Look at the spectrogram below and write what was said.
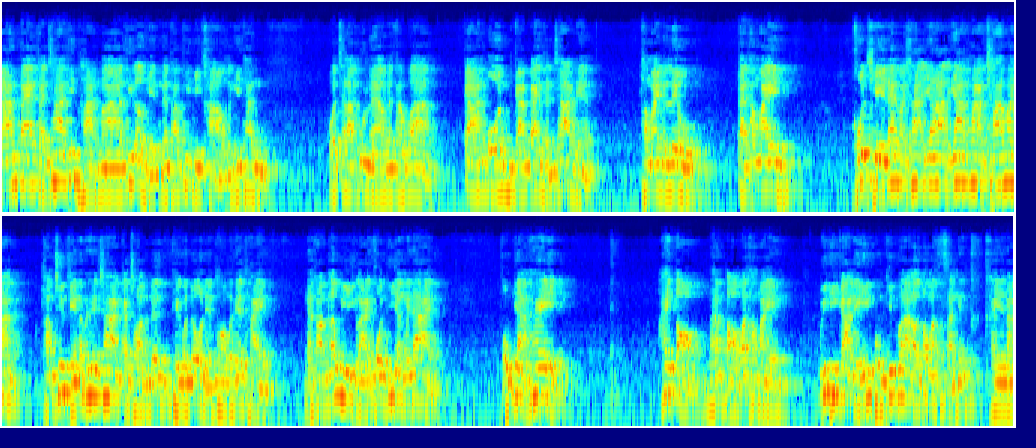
การแปลงสัญชาติที่ผ่านมาที่เราเห็นนะครับ ที่มีข่าวเมื่อกี้ท่านวัชระพูดแล้วนะครับว่า การโอนการแปลงสัญชาติเนี่ยทำไมมันเร็ว แต่ทำไม โค้ชเชได้มาช้ายากยากมากช้ามากทำชื่อเสียงกับประเทศชาติกระชอนเรื่องเทควันโดเหรียญทองประเทศไทยนะครับ แล้วมีอีกหลายคนที่ยังไม่ได้ ผมอยากให้ให้ตอบนะครับตอบว่าทำไมวิธีการอย่างนี้ผมคิดว่าเราต้องมาสัญญา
